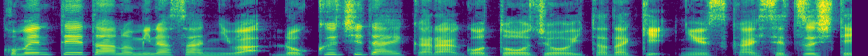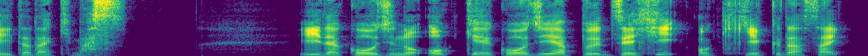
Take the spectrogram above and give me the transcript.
コメンテーターの皆さんには6時台からご登場いただき、ニュース解説していただきます。飯田浩二の OK 工事アップぜひお聞きください。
